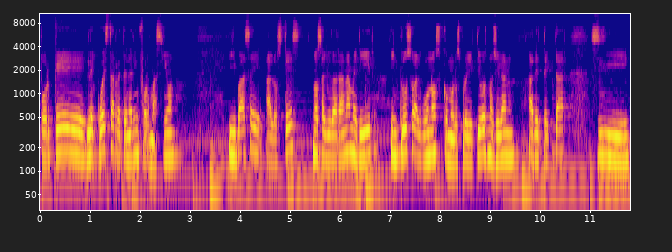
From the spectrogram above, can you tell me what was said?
por qué le cuesta retener información, y base a los test nos ayudarán a medir, incluso algunos como los proyectivos nos llegan a detectar si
